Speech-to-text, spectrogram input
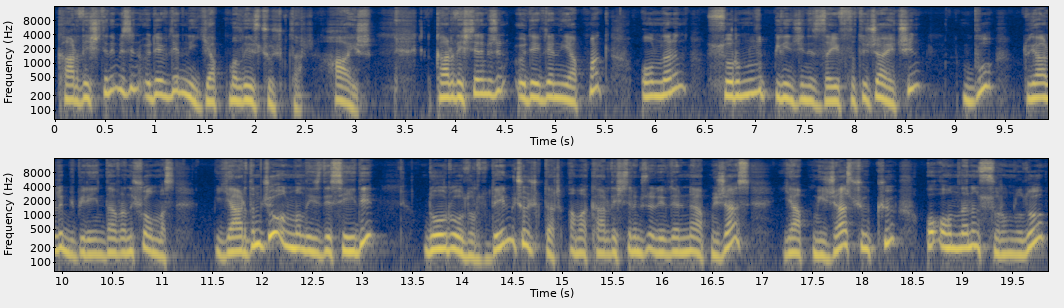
kardeşlerimizin ödevlerini yapmalıyız çocuklar. Hayır. Kardeşlerimizin ödevlerini yapmak onların sorumluluk bilincini zayıflatacağı için bu duyarlı bir bireyin davranışı olmaz. Yardımcı olmalıyız deseydi doğru olurdu değil mi çocuklar? Ama kardeşlerimizin ödevlerini ne yapmayacağız? Yapmayacağız çünkü o onların sorumluluğu.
